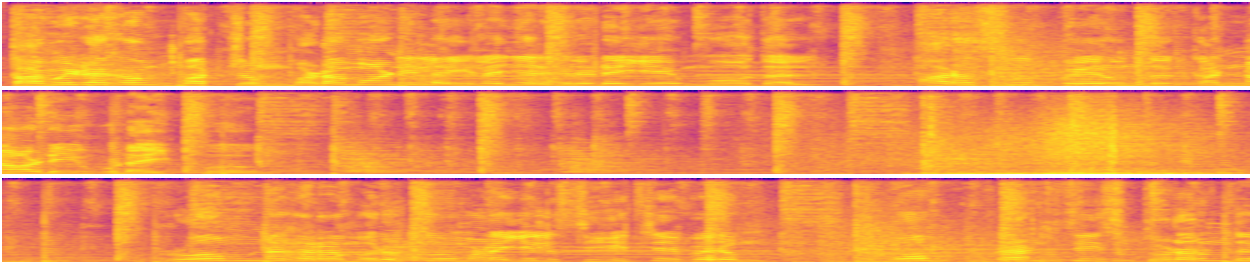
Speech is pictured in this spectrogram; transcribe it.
தமிழகம் மற்றும் வடமாநில இளைஞர்களிடையே மோதல். அரசு பேருந்து கண்ணாடி உடைப்பு. ரோம் நகர மருத்துவமனையில் சிகிச்சை பெறும் போப் பிரான்சிஸ் தொடர்ந்து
